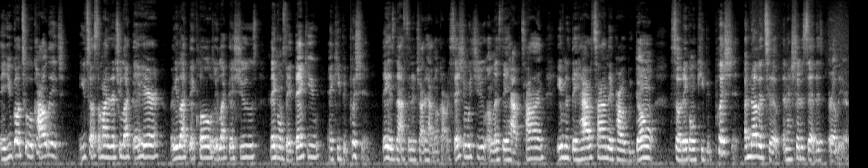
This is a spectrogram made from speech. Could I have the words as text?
and you go to a college, you tell somebody that you like their hair, or you like their clothes, or you like their shoes, they're gonna say thank you and keep it pushing. They is not finna try to have no conversation with you unless they have time. Even if they have time, they probably don't. So they're gonna keep it pushing. Another tip, and I should have said this earlier.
